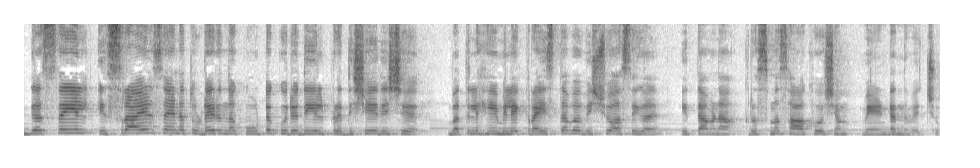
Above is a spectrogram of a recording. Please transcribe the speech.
ഗസയിൽ ഇസ്രായേൽ സേന തുടരുന്ന കൂട്ടക്കുരുതിയിൽ പ്രതിഷേധിച്ച് ബത്ലഹേമിലെ ക്രൈസ്തവ വിശ്വാസികൾ ഇത്തവണ ക്രിസ്മസ് ആഘോഷം വേണ്ടെന്ന് വെച്ചു.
